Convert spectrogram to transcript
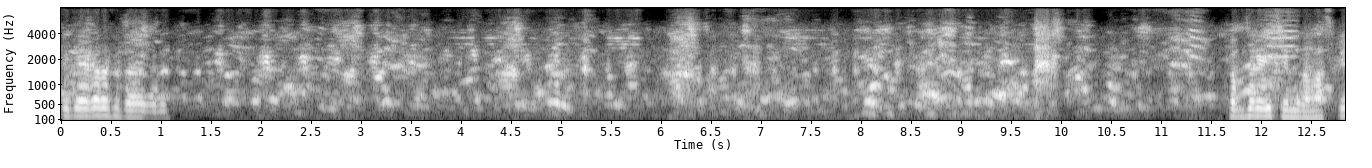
থেকে এগারোশো টাকা করে। সব জায়গায় সেম দাম আজকে।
